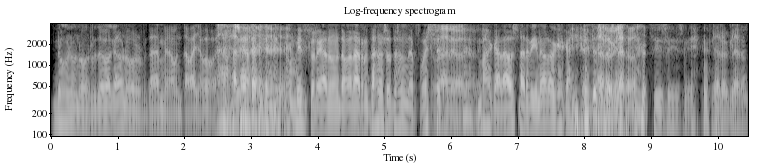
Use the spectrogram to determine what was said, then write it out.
No, no, no, ruta del bacalao no, ruta me la montaba yo. o sea, Ah, vale, vale. Mis colegas nos montaban la ruta nosotros donde fuese. Vale, vale, vale. Bacalao, sardina, lo que cayese. Claro, claro. Sí, sí, sí. Claro, claro.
